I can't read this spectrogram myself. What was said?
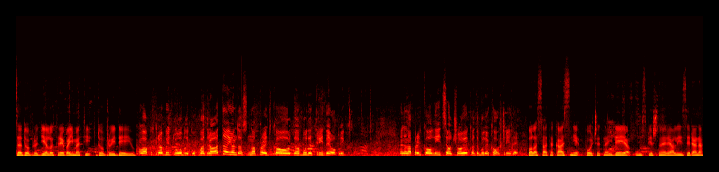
Za dobro djelo treba imati dobru ideju. Ovako treba biti u obliku kvadrata i onda napraviti kao da bude 3D oblik. I onda napraviti kao lice od čovjeka da bude kao 3D. Pola sata kasnije početna ideja uspješno je realizirana,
